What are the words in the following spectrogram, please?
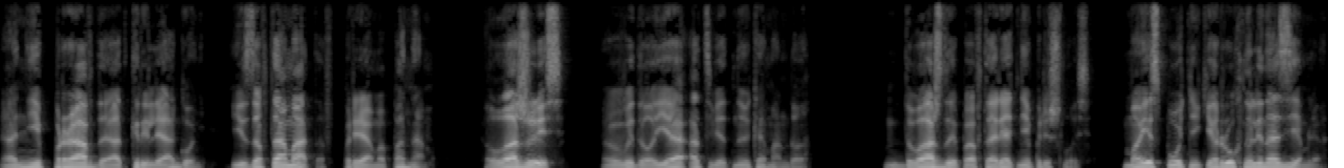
они правда открыли огонь. Из автоматов, прямо по нам. «Ложись!» — выдал я ответную команду. Дважды повторять не пришлось. Мои спутники рухнули на землю.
